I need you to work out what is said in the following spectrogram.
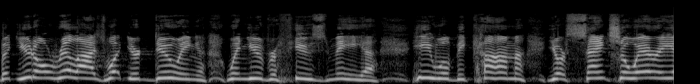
But you don't realize what you're doing when you've refused me. He will become your sanctuary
